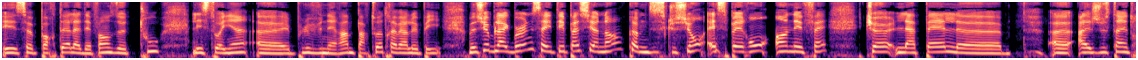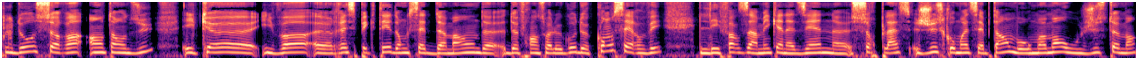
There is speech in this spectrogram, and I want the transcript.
et se porter à la défense de tous les citoyens euh, plus vulnérables partout à travers le pays. Monsieur Blackburn, ça a été passionnant comme discussion. Espérons en effet que l'appel euh, euh, à Justin Trudeau sera entendu et que euh, il va respecter donc cette demande de François Legault de conserver les forces armées canadiennes sur place jusqu'au mois de septembre, au moment où justement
